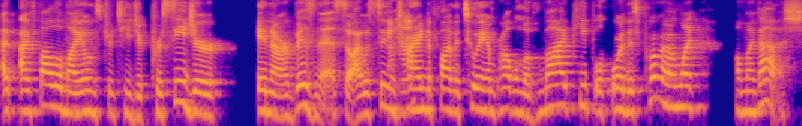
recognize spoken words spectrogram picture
I, I follow my own strategic procedure in our business. So I was sitting uh-huh. trying to find the 2 a.m. problem of my people for this program. I'm like, oh my gosh,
